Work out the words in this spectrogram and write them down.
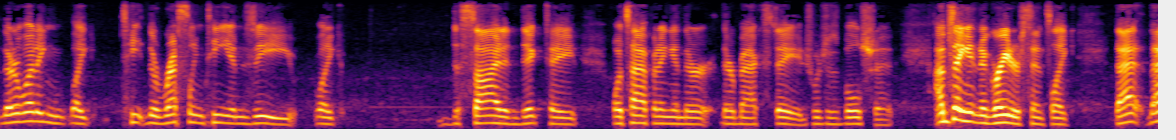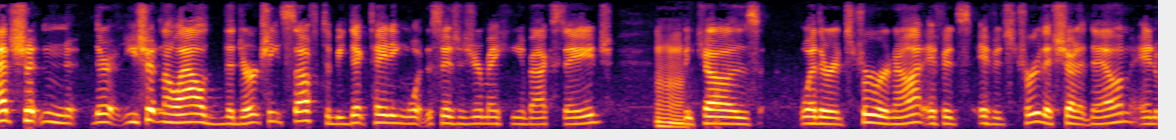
they're letting like t- the wrestling TMZ like decide and dictate what's happening in their their backstage, which is bullshit. I'm saying it in a greater sense, like that that shouldn't there you shouldn't allow the dirt sheet stuff to be dictating what decisions you're making in backstage mhm. because whether it's true or not, if it's if it's true, they shut it down. And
